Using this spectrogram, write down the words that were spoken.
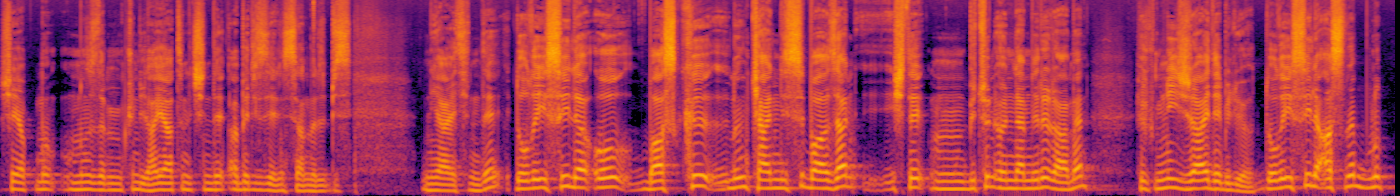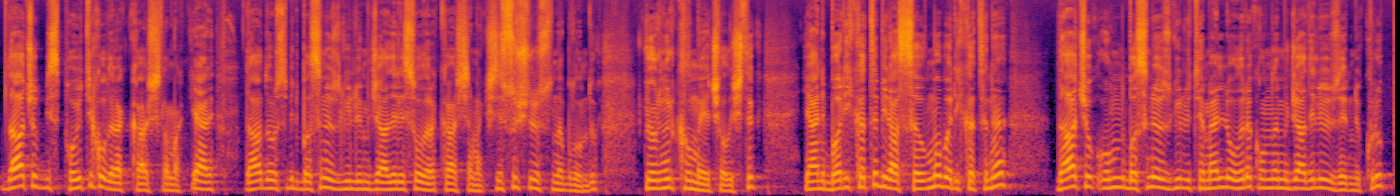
şey yapmamız da mümkün değil. Hayatın içinde haber izleyen insanlarız biz nihayetinde. Dolayısıyla o baskının kendisi bazen işte bütün önlemlere rağmen hükmünü icra edebiliyor. Dolayısıyla aslında bunu daha çok biz politik olarak karşılamak yani daha doğrusu bir basın özgürlüğü mücadelesi olarak karşılamak. İşte suç duyurusunda bulunduk. Görünür kılmaya çalıştık. Yani barikatı biraz savunma barikatını daha çok onun basın özgürlüğü temelli olarak onunla mücadele üzerine kurup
